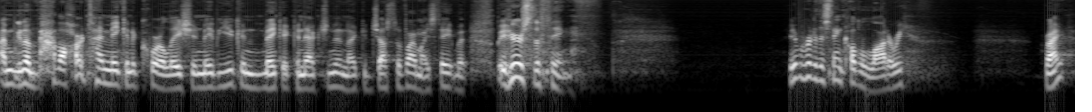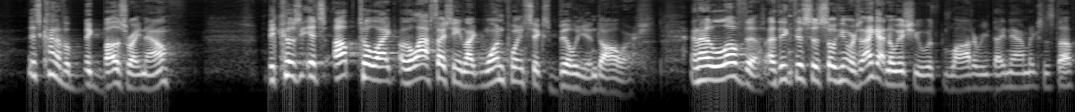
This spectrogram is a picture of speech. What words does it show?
I'm going to have a hard time making a correlation. Maybe you can make a connection and I could justify my statement. But here's the thing. You ever heard of this thing called a lottery? right? It's kind of a big buzz right now because it's up to like, the last I seen, like $1.6 billion. And I love this. I think this is so humorous. I got no issue with lottery dynamics and stuff.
